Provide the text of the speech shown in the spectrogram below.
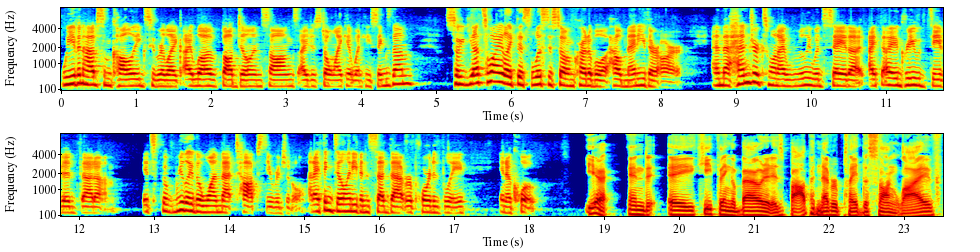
We even have some colleagues who were like, I love Bob Dylan songs, I just don't like it when he sings them. So that's why like this list is so incredible how many there are and the Hendrix one, I really would say that I, I agree with David that um, it's the really the one that tops the original. And I think Dylan even said that reportedly in a quote. Yeah, and a key thing about it is Bob had never played the song live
